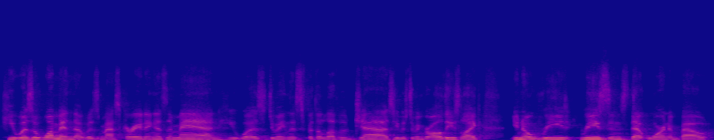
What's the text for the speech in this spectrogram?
he was a woman that was masquerading as a man. He was doing this for the love of jazz. He was doing all these like you know re- reasons that weren't about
